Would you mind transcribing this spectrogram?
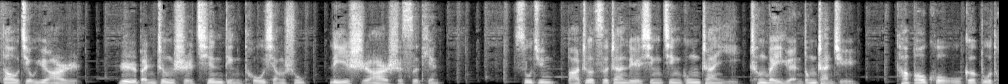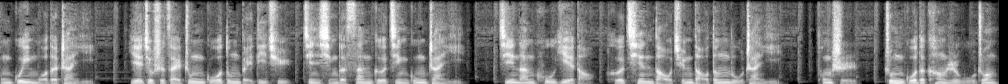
到九月二日，日本正式签订投降书，历时二十四天。苏军把这次战略性进攻战役称为“远东战局”。它包括五个不同规模的战役，也就是在中国东北地区进行的三个进攻战役，即南库页岛和千岛群岛登陆战役。同时，中国的抗日武装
